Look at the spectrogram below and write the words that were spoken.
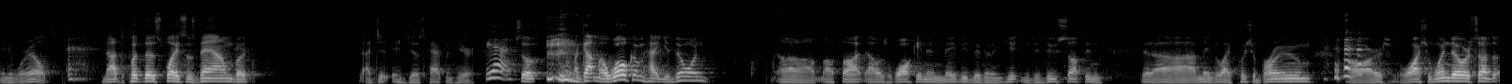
anywhere else. Not to put those places down, but I ju- it just happened here. Yeah. So I got my welcome. How you doing? Um, I thought I was walking in. Maybe they're going to get me to do something that uh, maybe like push a broom or wash a window or something.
